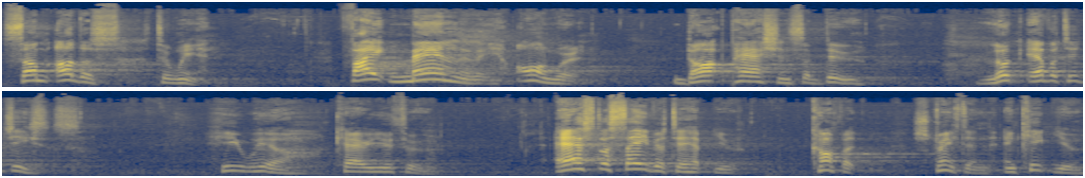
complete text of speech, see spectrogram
some others to win. Fight manlily onward, dark passions subdue. Look ever to Jesus. He will carry you through. Ask the Savior to help you, comfort, strengthen, and keep you.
